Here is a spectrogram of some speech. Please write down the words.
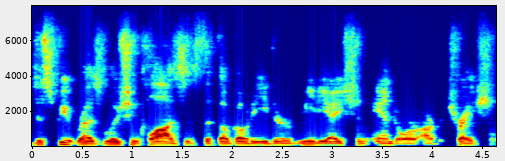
dispute resolution clauses that they'll go to either mediation and or arbitration.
